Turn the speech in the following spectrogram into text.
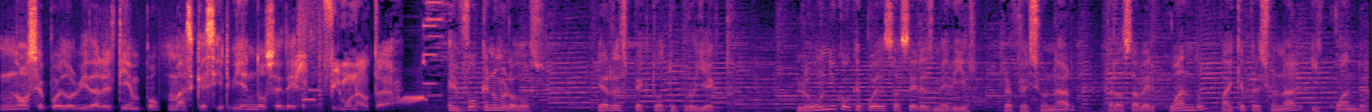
No se puede olvidar el tiempo más que sirviéndose de él. Filmonauta. Enfoque número 2. Es respecto a tu proyecto. Lo único que puedes hacer es medir, reflexionar para saber cuándo hay que presionar y cuándo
